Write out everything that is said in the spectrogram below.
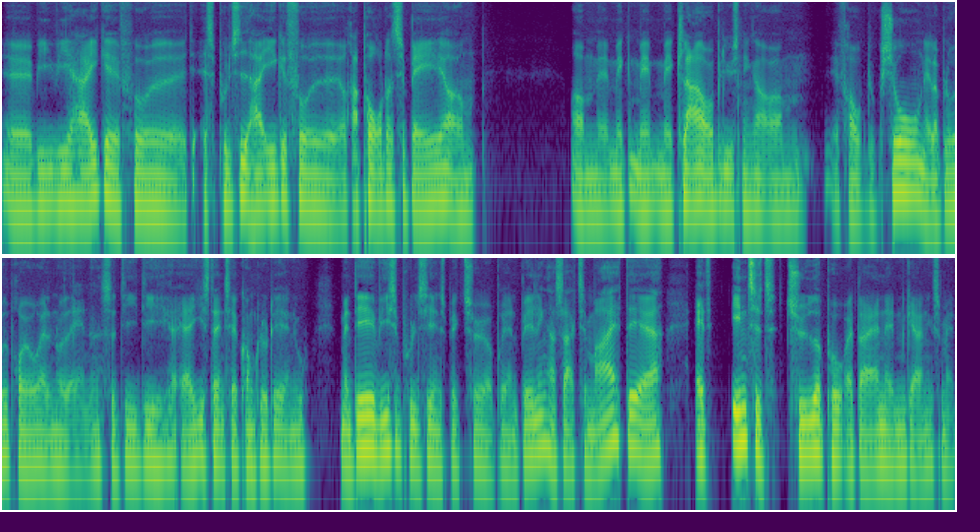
Øh, vi, vi har ikke fået, altså politiet har ikke fået rapporter tilbage om, om, øh, med, med, med klare oplysninger om øh, fra obduktion eller blodprøve eller noget andet, så de, de er ikke i stand til at konkludere endnu. Men det vicepolitiinspektør Brian Belling har sagt til mig, det er, at intet tyder på, at der er en anden gerningsmand.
